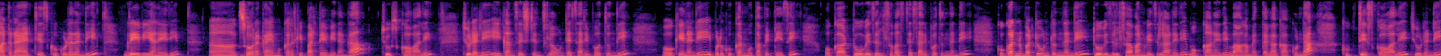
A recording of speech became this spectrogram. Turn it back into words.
వాటర్ యాడ్ చేసుకోకూడదండి. గ్రేవీ అనేది సోరకాయ ముక్కలకి పట్టే విధంగా చూసుకోవాలి. చూడండి ఈ కన్సిస్టెన్సీలో ఉంటే సరిపోతుంది. ఓకేనండి. ఇప్పుడు కుక్కర్ మూత పెట్టేసి ఒక టూ విజిల్స్ వస్తే సరిపోతుందండి. కుక్కర్ని బట్టి ఉంటుందండి. టూ విజిల్స్ వన్ విజిల్ అనేది ముక్క అనేది బాగా మెత్తగా కాకుండా కుక్ చేసుకోవాలి. చూడండి.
